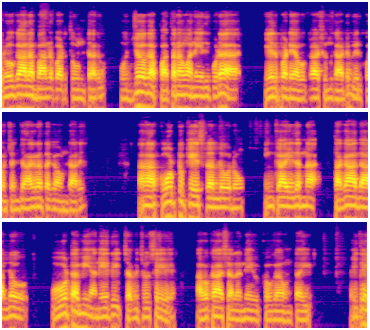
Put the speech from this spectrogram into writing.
రోగాల బాధ పడుతూ ఉంటారు. ఉద్యోగ పతనం అనేది కూడా ఏర్పడే అవకాశం ఉంది కాబట్టి మీరు కొంచెం జాగ్రత్తగా ఉండాలి. ఆ, కోర్టు కేసులలోనూ ఇంకా ఏదన్నా తగాదాల్లో ఓటమి అనేది చవి చూసే అవకాశాలు అనేవి ఎక్కువగా ఉంటాయి. అయితే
